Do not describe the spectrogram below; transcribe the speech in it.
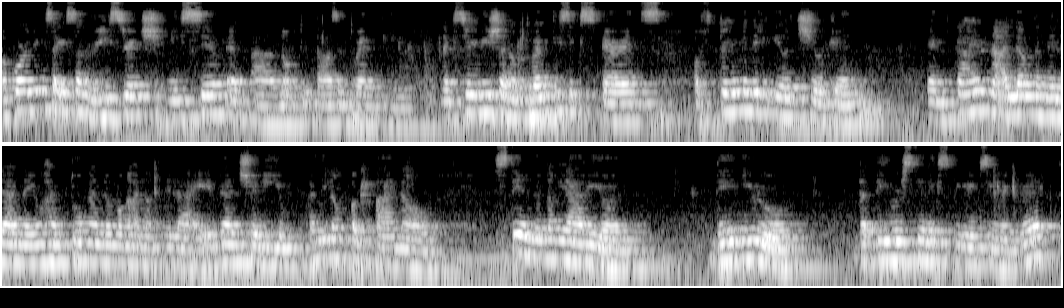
According sa isang research ni Sim et al. noong 2020, nagsurvey siya ng 26 parents of terminally ill children And kahit na alam na nila na yung hantungan ng mga anak nila ay eventually yung kanilang pagpanaw, still, nung nangyari yon, they knew that they were still experiencing regret,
